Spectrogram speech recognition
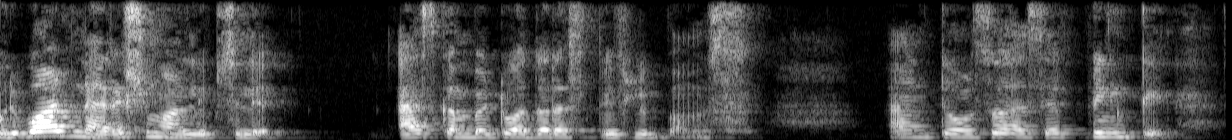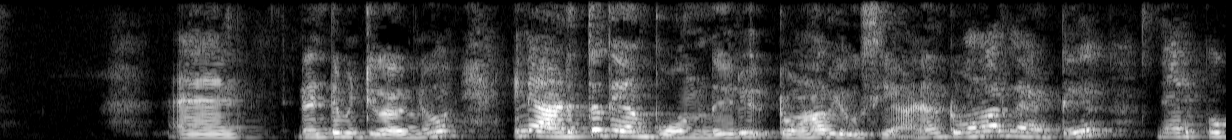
ഒരുപാട് നരേഷമാണ് ലിപ്സിൽ as compared to other S P F lip balms and it also has a pink tint and രണ്ട് മിനിറ്റ് കഴിഞ്ഞു. ഇനി അടുത്തത് ഞാൻ പോകുന്നത് ഒരു ടോണർ യൂസ് ചെയ്യാണ്. ടോണറിനായിട്ട് ഞാനിപ്പോൾ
